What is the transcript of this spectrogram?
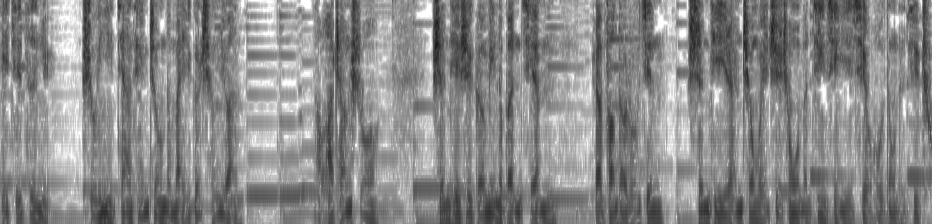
以及子女，属于你家庭中的每一个成员。老话常说，身体是革命的本钱，然放到如今。身体已然成为支撑我们进行一切活动的基础，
